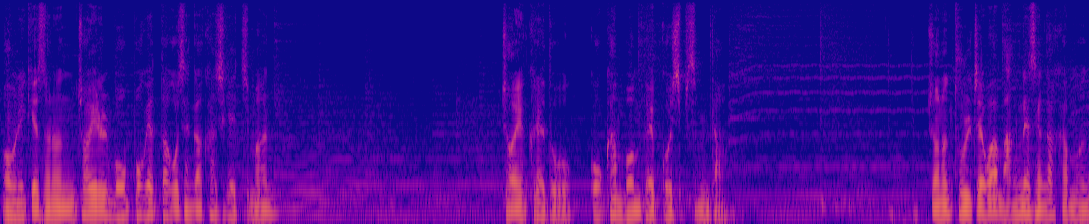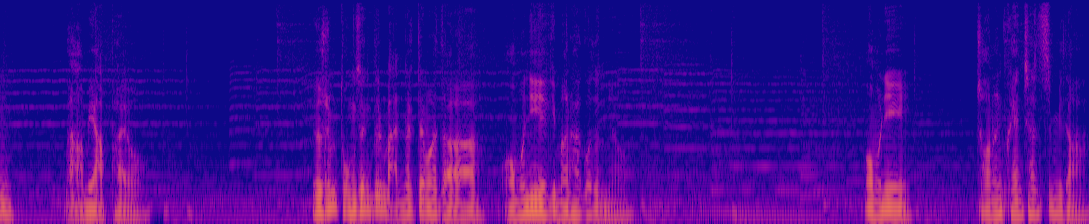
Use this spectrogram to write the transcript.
어머니께서는 저희를 못 보겠다고 생각하시겠지만 저희 그래도 꼭 한번 뵙고 싶습니다. 저는 둘째와 막내 생각하면 마음이 아파요. 요즘 동생들 만날 때마다 어머니 얘기만 하거든요. 어머니, 저는 괜찮습니다.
